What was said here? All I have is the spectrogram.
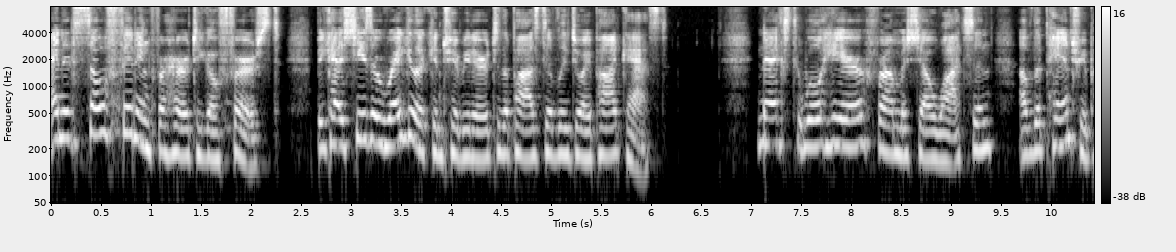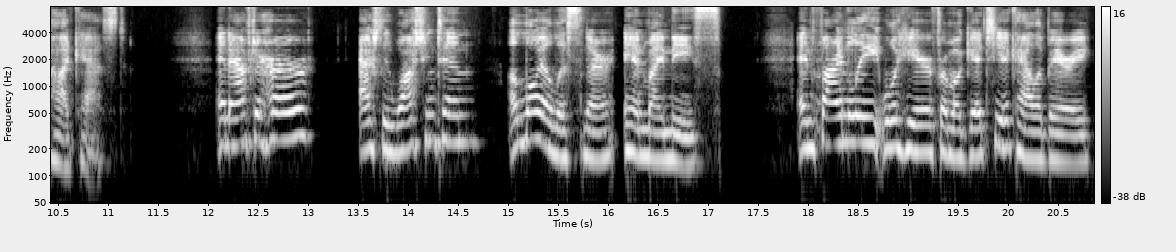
And it's so fitting for her to go first because she's a regular contributor to the Positively Joy podcast. Next, we'll hear from Michelle Watson of the Pantry podcast. And after her, Ashley Washington, a loyal listener, and my niece. And finally, we'll hear from Ogechi Calaberry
